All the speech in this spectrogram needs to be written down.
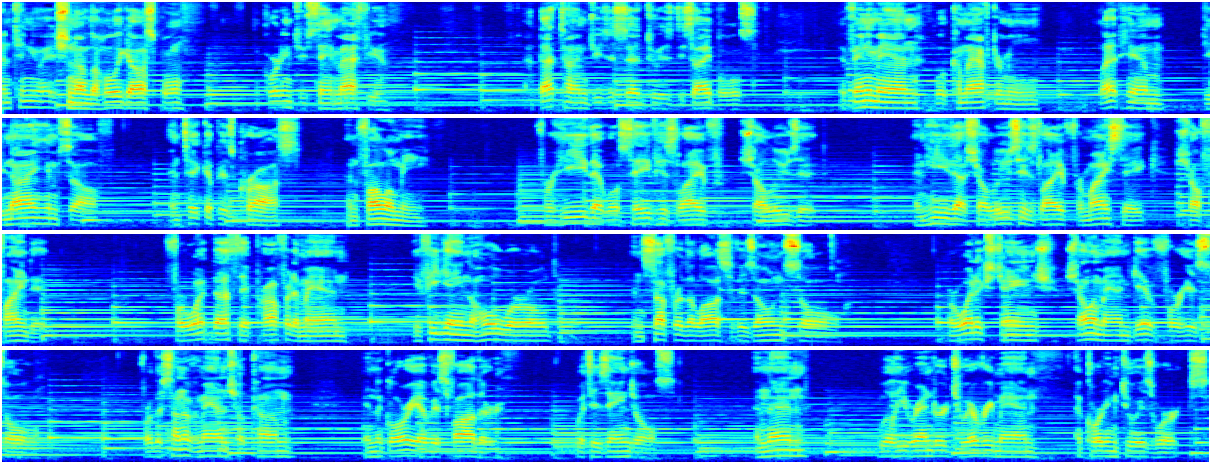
Continuation of the Holy Gospel according to St. Matthew. At that time, Jesus said to his disciples, If any man will come after me, let him deny himself and take up his cross and follow me. For he that will save his life shall lose it, and he that shall lose his life for my sake shall find it. For what doth it profit a man if he gain the whole world and suffer the loss of his own soul? Or what exchange shall a man give for his soul? For the Son of Man shall come in the glory of his Father with his angels, and then will he render to every man according to his works.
